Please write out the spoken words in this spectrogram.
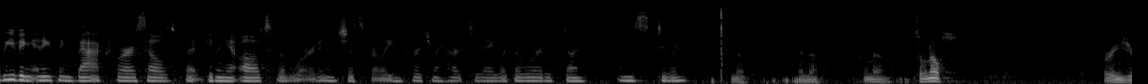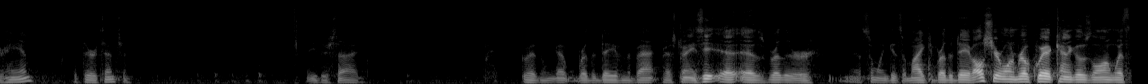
leaving anything back for ourselves, but giving it all to the Lord. And it's just really encouraged my heart today what the Lord has done and is doing. Amen. Amen. Amen. Someone else? Raise your hand. Get their attention. Either side. Go ahead and got Brother Dave in the back, Pastor. As Brother someone gets a mic to Brother Dave. I'll share one real quick. Kind of goes along with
